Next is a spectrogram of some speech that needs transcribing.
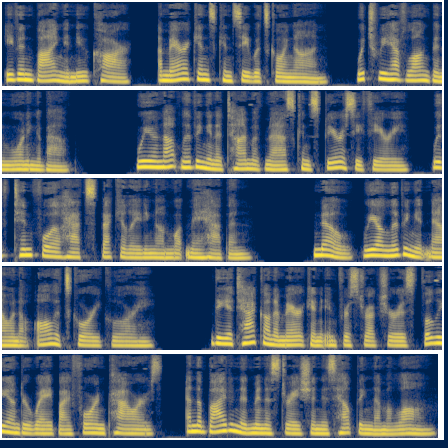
even buying a new car, Americans can see what's going on, which we have long been warning about. We are not living in a time of mass conspiracy theory, with tinfoil hats speculating on what may happen. No, we are living it now in all its gory glory. The attack on American infrastructure is fully underway by foreign powers, and the Biden administration is helping them along.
